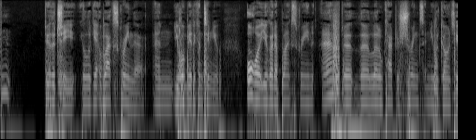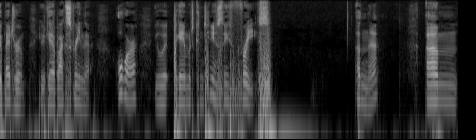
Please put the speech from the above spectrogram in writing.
and do the cheat. You'll get a black screen there, and you won't be able to continue. Or you got a black screen after the little character shrinks, and you would go into your bedroom. You would get a black screen there. Or would, the game would continuously freeze. Other than that, um,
